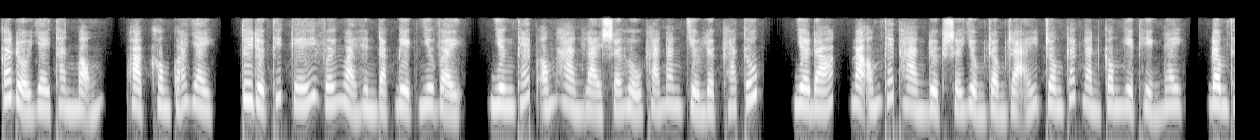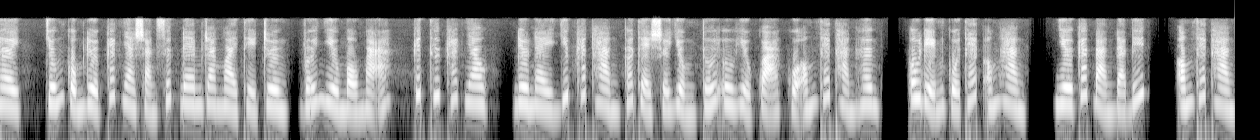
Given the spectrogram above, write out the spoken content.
có độ dày thanh mỏng hoặc không quá dày. Tuy được thiết kế với ngoại hình đặc biệt như vậy, nhưng thép ống hàng lại sở hữu khả năng chịu lực khá tốt. Nhờ đó mà ống thép hàng được sử dụng rộng rãi trong các ngành công nghiệp hiện nay. Đồng thời, chúng cũng được các nhà sản xuất đem ra ngoài thị trường với nhiều mẫu mã, kích thước khác nhau. Điều này giúp khách hàng có thể sử dụng tối ưu hiệu quả của ống thép hàng hơn. Ưu điểm của thép ống hàng, như các bạn đã biết, ống thép hàng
